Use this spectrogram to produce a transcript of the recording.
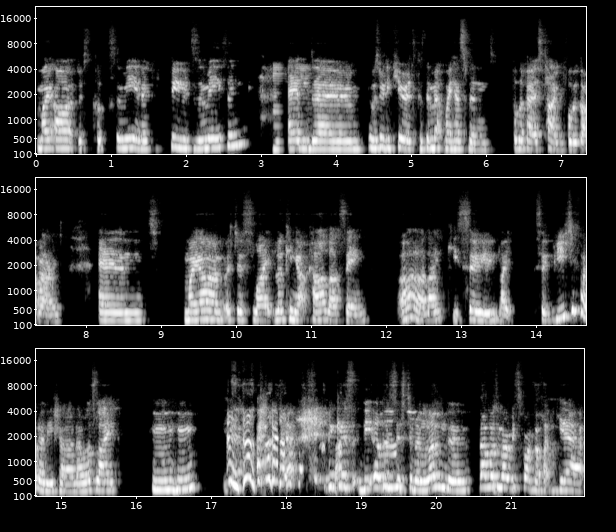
my aunt just cooks for me and her food is amazing. And um, it was really curious because I met my husband for the first time before we got married. And my aunt was just like looking at Carla saying, Oh, like he's so like so beautiful, Alicia. And I was like, mm-hmm. Yeah. because the other sister in London, that was my response. I was like, yeah.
